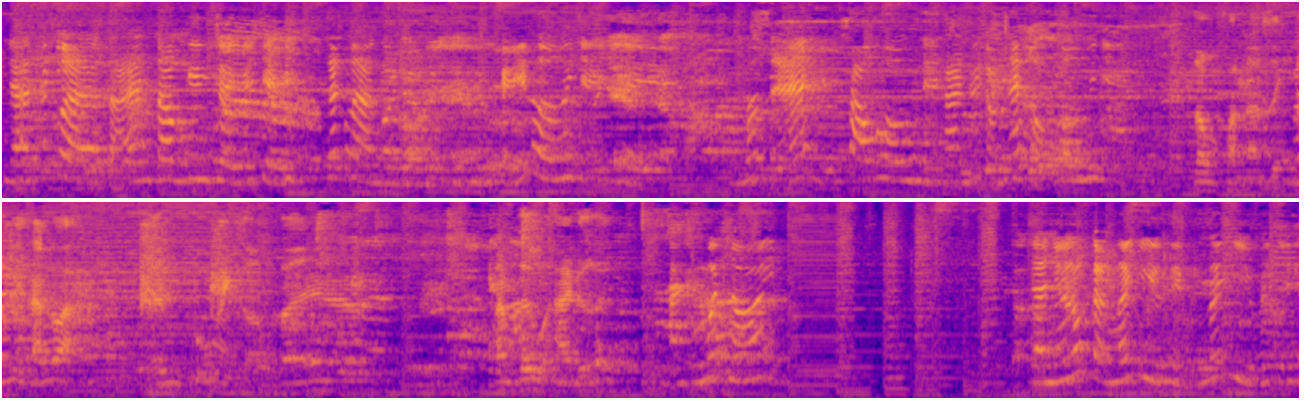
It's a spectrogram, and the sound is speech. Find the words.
dạ chắc là tại anh Tom kiên trì với chị. Chắc là ngồi đường hiểu kỹ hơn với chị thì nó sẽ hiểu sâu hơn thì hai đứa cảm giác hợp hơn với chị. Do một phần là dịch nó bị gián đoạn. Nên cũng ảnh hưởng tới năm tư của hai đứa anh cũng ít nói dạ những lúc cần nói nhiều thì cũng nói nhiều với chị.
